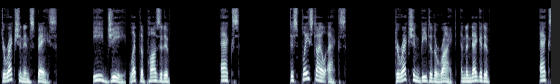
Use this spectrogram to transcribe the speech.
direction in space. E.g., let the positive x display style x direction b to the right, and the negative x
